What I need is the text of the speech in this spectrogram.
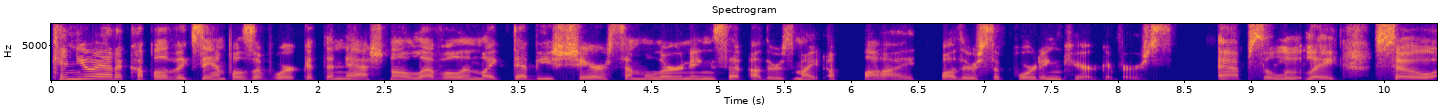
can you add a couple of examples of work at the national level and, like Debbie, share some learnings that others might apply while they're supporting caregivers? Absolutely. So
